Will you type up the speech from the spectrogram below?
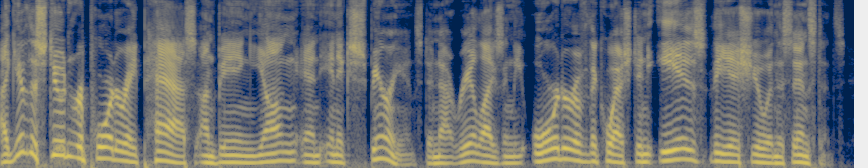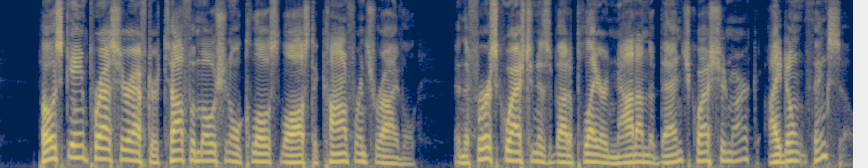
I give the student reporter a pass on being young and inexperienced and not realizing the order of the question is the issue in this instance. Post game presser after tough, emotional, close loss to conference rival And the first question is about a player not on the bench question mark? I don't think so.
